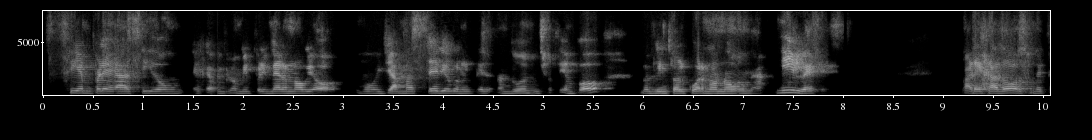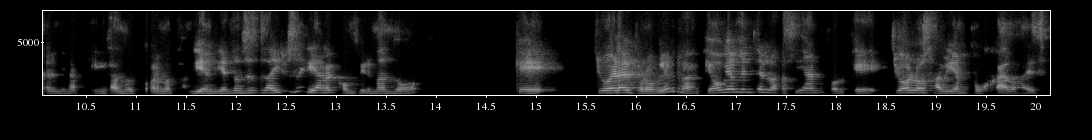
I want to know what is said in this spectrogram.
siempre ha sido un ejemplo. Mi primer novio como ya más serio, con el que anduve mucho tiempo, me pintó el cuerno no una, mil veces. Pareja dos, me termina pintando el cuerno también. Y entonces ahí yo seguía reconfirmando que yo era el problema, que obviamente lo hacían porque yo los había empujado a eso.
